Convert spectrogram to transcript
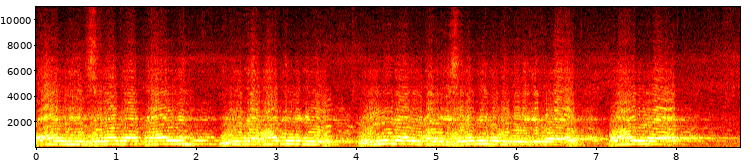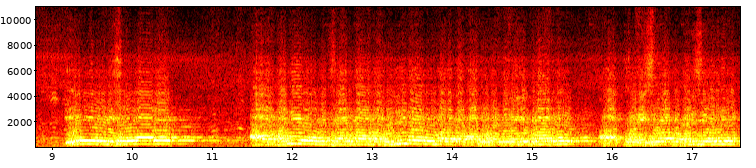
காலையில் சிறந்த காலை இந்த மாட்டிற்கு வெளிநாடு வழங்கி சிறப்பித்துக் கொண்டிருக்கின்ற மாநில இளைஞரணி செயலாளர் மதியழகன் சார்பாக வெளிநாடு வழங்க காத்துக் கொண்டிருக்கின்றார்கள். அத்தனை சிறப்பு பரிசுகளையும்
